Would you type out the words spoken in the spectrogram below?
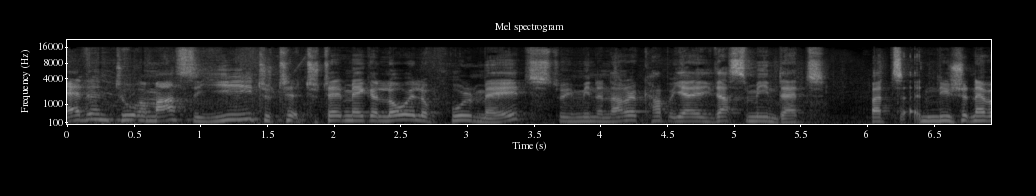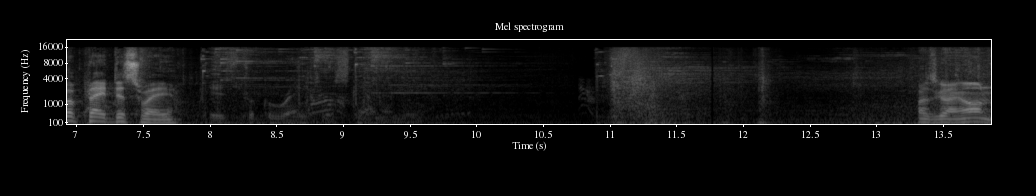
add into a Master Yi to, to make a low elo pool mate? Do you mean another couple? Yeah, he does mean that. But you should never play it this way. What's going on?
